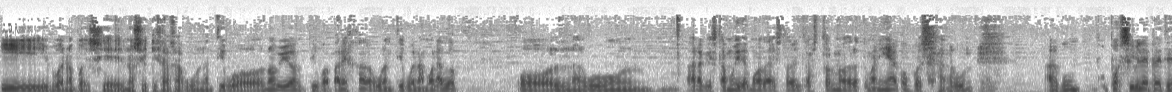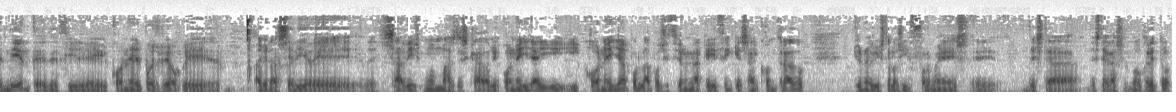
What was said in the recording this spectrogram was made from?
y, bueno, pues eh, no sé, quizás algún antiguo novio, antigua pareja, algún antiguo enamorado o algún, ahora que está muy de moda esto del trastorno erotomaníaco, pues algún algún posible pretendiente. Es decir, eh, con él pues veo que hay una serie de, sadismo más descarado que con ella y, con ella por la posición en la que dicen que se ha encontrado. Yo no he visto los informes eh, de, este, de este caso en concreto,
